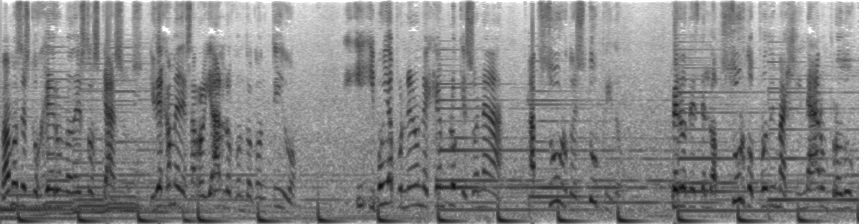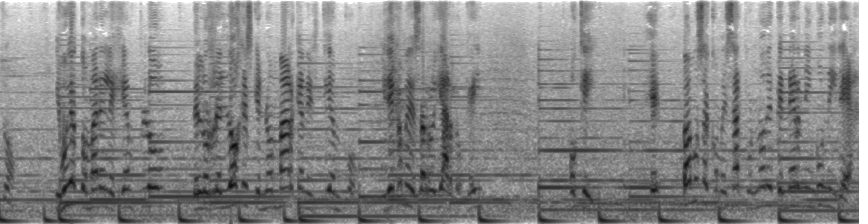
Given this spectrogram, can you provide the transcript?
Vamos a escoger uno de estos casos y déjame desarrollarlo junto contigo. Y, voy a poner un ejemplo que suena absurdo, estúpido, pero desde lo absurdo puedo imaginar un producto. Y voy a tomar el ejemplo de los relojes que no marcan el tiempo. Y déjame desarrollarlo, ¿ok? Ok, eh, vamos a comenzar por no detener ninguna idea.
